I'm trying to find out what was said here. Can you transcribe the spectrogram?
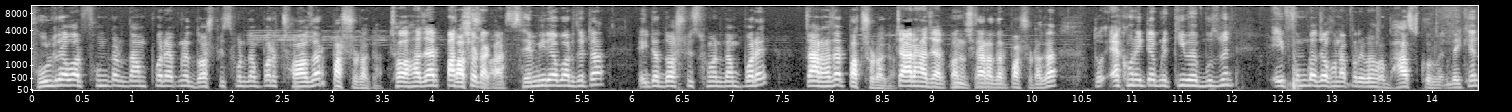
ফুল রাবার ফোমটার দাম পড়ে আপনার দশ পিস ফোনের দাম পড়ে ছ হাজার পাঁচশো টাকা। ছ হাজার পাঁচশো। টাকা। আর সেমি রাবার যেটা এইটা দশ পিস ফোনের দাম পড়ে চার হাজার পাঁচশো টাকা। চার হাজার চার হাজার পাঁচশো টাকা। তো এখন এটা আপনি কীভাবে বুঝবেন? এই ফোমটা যখন আপনারা এভাবে ভাঁজ করবেন দেখেন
